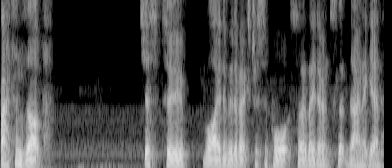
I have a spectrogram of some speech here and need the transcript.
battens up just to provide a bit of extra support so they don't slip down again.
